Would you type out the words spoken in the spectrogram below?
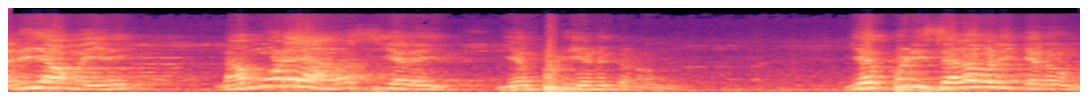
அறியாமையை நம்முடைய அரசியலை எப்படி எடுக்கணும்? எப்படி செலவழிக்கணும்?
